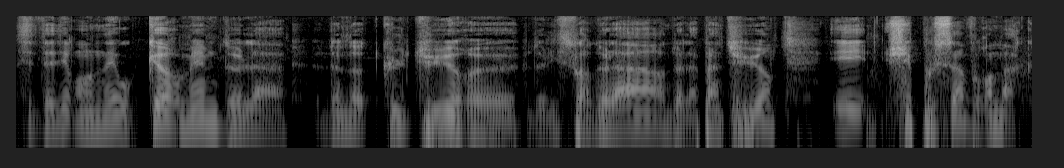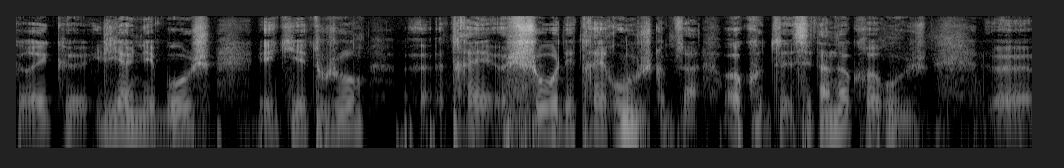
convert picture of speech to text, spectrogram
c'est-à-dire on est au cœur même de, la, de notre culture, de l'histoire de l'art, de la peinture. Et chez Poussin, vous remarquerez qu'il y a une ébauche et qui est toujours euh, très chaude et très rouge comme ça. C'est un ocre rouge. Euh,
